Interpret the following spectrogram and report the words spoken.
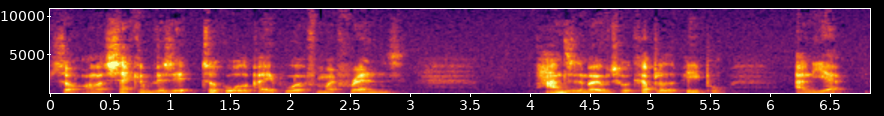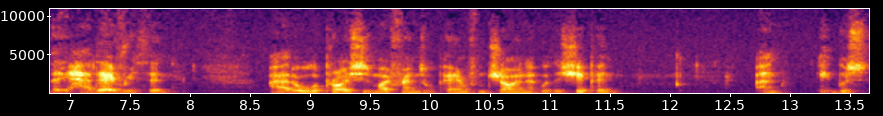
So on a second visit took all the paperwork from my friends handed them over to a couple of the people and yeah they had everything. I had all the prices my friends were paying from China with the shipping and it was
